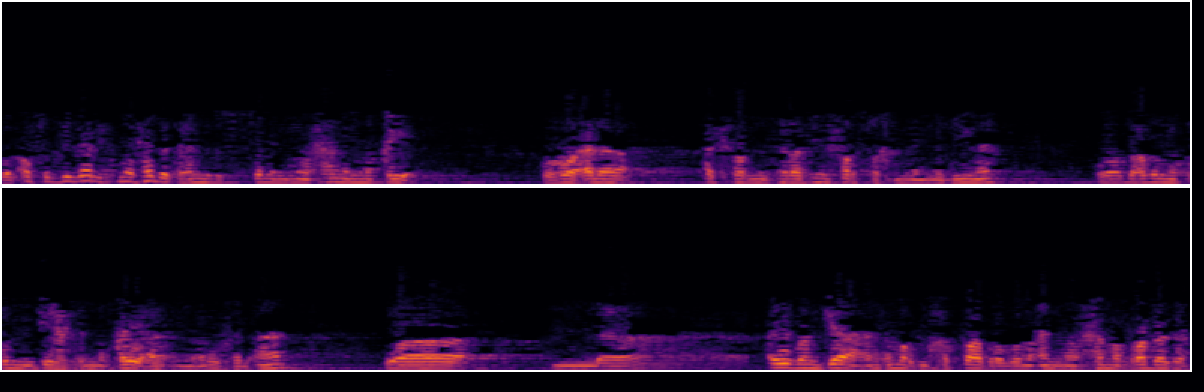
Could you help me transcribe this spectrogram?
والأصل في ذلك ما ثبت عن النبي صلى الله عليه وسلم أنه النقيع. وهو على أكثر من ثلاثين فرصخ من المدينة. وبعضهم يقول من جهة النقيعة المعروفة الآن. وأيضا جاء عن عمر بن الخطاب رضي الله عنه حمى الربدة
